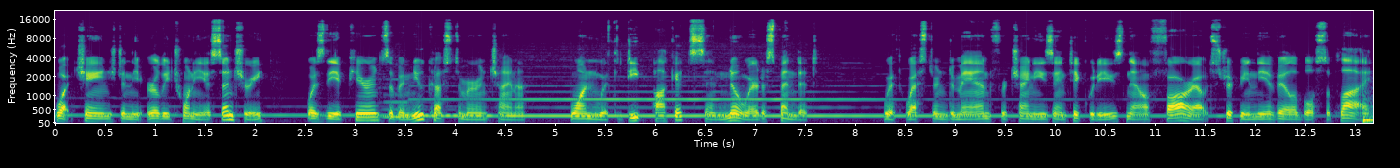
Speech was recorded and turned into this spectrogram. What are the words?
What changed in the early 20th century was the appearance of a new customer in China, one with deep pockets and nowhere to spend it. With Western demand for Chinese antiquities now far outstripping the available supply,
